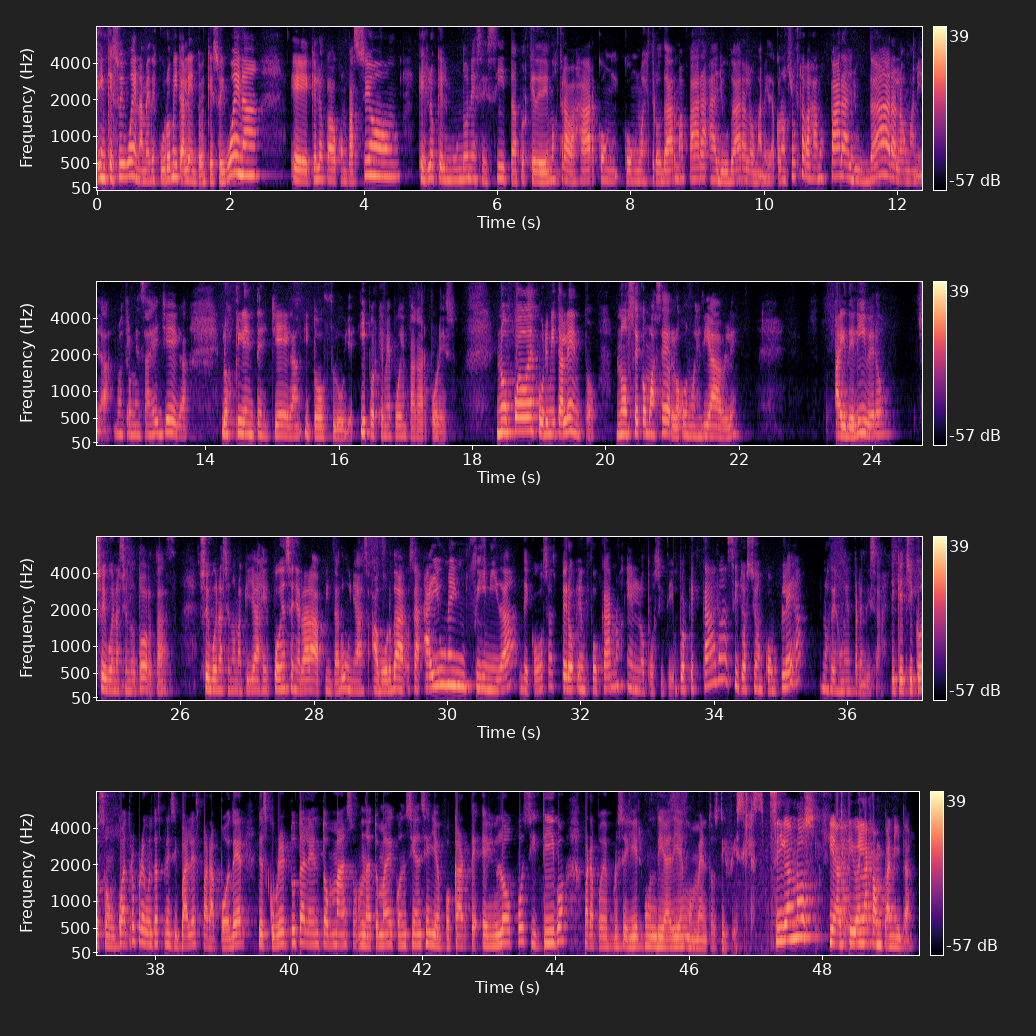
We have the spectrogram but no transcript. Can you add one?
en que soy buena, me descubro mi talento, en que soy buena, eh, qué es lo que hago con pasión, qué es lo que el mundo necesita, porque debemos trabajar con, con nuestro Dharma para ayudar a la humanidad. Cuando nosotros trabajamos para ayudar a la humanidad, nuestro mensaje llega, los clientes llegan y todo fluye. ¿Y por qué me pueden pagar por eso? No puedo descubrir mi talento, no sé cómo hacerlo o no es viable hay delibero, soy buena haciendo tortas, soy buena haciendo maquillaje, puedo enseñar a pintar uñas, a bordar, o sea, hay una infinidad de cosas, pero enfocarnos en lo positivo, porque cada situación compleja nos deja un aprendizaje. Y que chicos, son cuatro preguntas principales para poder descubrir tu talento más una toma de conciencia y enfocarte en lo positivo para poder proseguir un día a día en momentos difíciles. Síganos y activen la campanita.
